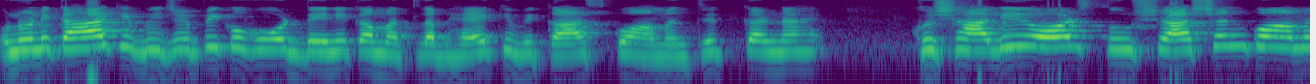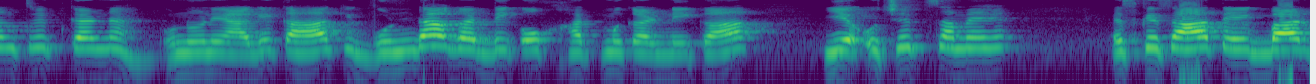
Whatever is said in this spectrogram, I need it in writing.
उन्होंने कहा कि बीजेपी को वोट देने का मतलब है कि विकास को आमंत्रित करना है, खुशहाली और सुशासन को आमंत्रित करना है। उन्होंने आगे कहा कि गुंडागर्दी को खत्म करने का ये उचित समय है। इसके साथ एक बार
